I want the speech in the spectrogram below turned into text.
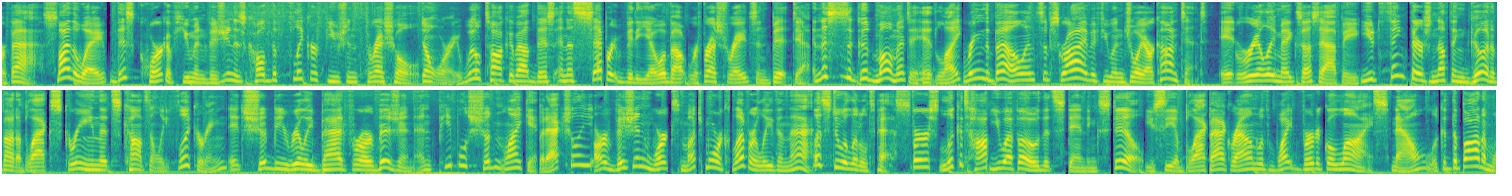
super fast. By the way, this quirk of human vision is called the flicker fusion threshold. Don't worry, we'll talk about this in a separate video about refresh rates and bit depth. And this is a good moment to hit like, ring the bell, and subscribe if you enjoy our content. It really makes us happy. You'd think there's nothing good about a black screen that's constantly flickering. It should be really bad for our vision, and people shouldn't like it. But actually, our vision works much more cleverly than that. Let's do a little test. First, look at top UFO that's standing still. You see a black background with white vertical lines. Now, look at the bottom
